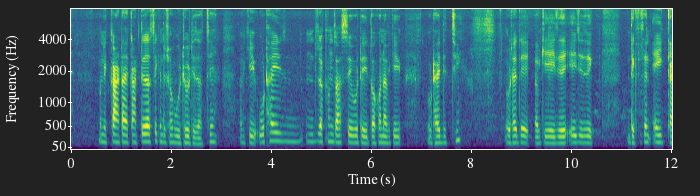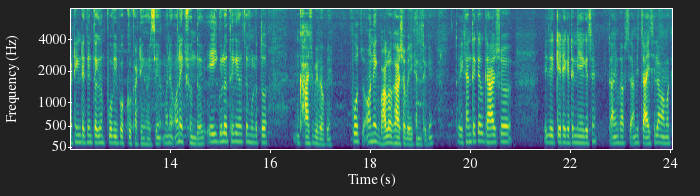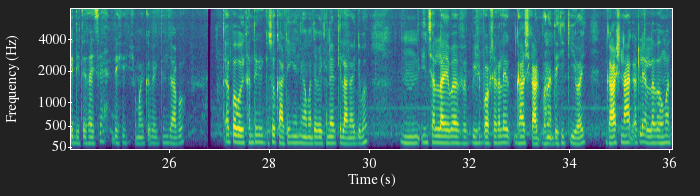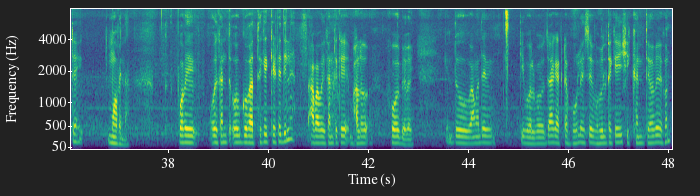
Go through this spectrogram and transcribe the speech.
মানে কাটা, কাটতে যাচ্ছে কিন্তু সব উঠে উঠে যাচ্ছে। আর কি উঠাই যখন যাচ্ছে উঠেই তখন আর কি উঠাই দিচ্ছি। উঠাইতে আর কি এই যে এই যে যে দেখতেছেন এই কাটিংটা কিন্তু একদম পরিপক্ক কাটিং হয়েছে মানে অনেক সুন্দর। এইগুলো থেকে হচ্ছে মূলত ঘাস বেরোবে। অনেক ভালো ঘাস হবে এখান থেকে। তো এখান থেকে ঘাসও এই যে কেটে কেটে নিয়ে গেছে। তো আমি ভাবছি, আমি চাইছিলাম আমাকে দিতে চাইছে। দেখি সময় করে একদিন যাব। তারপর ওইখান থেকে কিছু কাটিং এনে আমাদের ওইখানে আর কি লাগাই দেবো। ইনশাল্লাহ এবার বর্ষাকালে ঘাস কাটবো না, দেখি কি হয়। ঘাস না কাটলে আল্লাহ রহমাতে মবে না। পরে ওইখান থেকে ওই গোবার থেকে কেটে দিলে আবার ওইখান থেকে ভালো হয়ে বেরোয়। কিন্তু আমাদের, কি বলব, যাক একটা ভুল হয়েছে, ভুল থেকেই শিক্ষা নিতে হবে এখন।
